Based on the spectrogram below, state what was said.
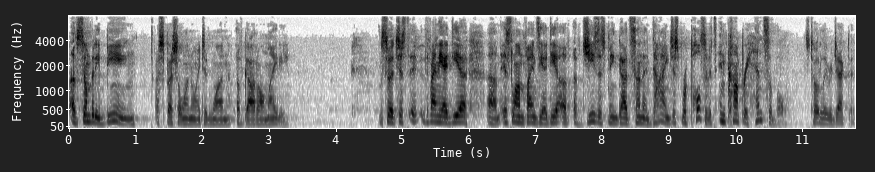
of somebody being a special anointed one of God Almighty. So it just, they find the idea, um, Islam finds the idea of, of Jesus being God's son and dying just repulsive. It's incomprehensible. It's totally rejected.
